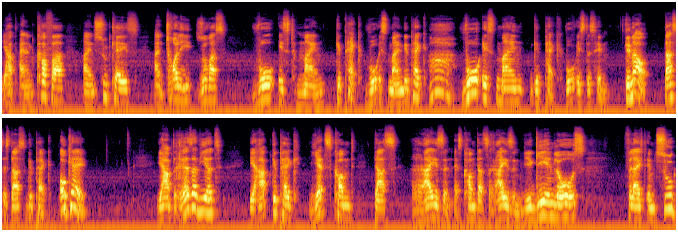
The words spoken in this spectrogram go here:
ihr habt einen Koffer, ein Suitcase, ein Trolley, sowas wo ist mein Gepäck? Wo ist mein Gepäck? Wo ist mein Gepäck? Wo ist es hin? Genau, das ist das Gepäck. Okay. Ihr habt reserviert, ihr habt Gepäck. Jetzt kommt das Reisen. Es kommt das Reisen. Wir gehen los. Vielleicht im Zug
